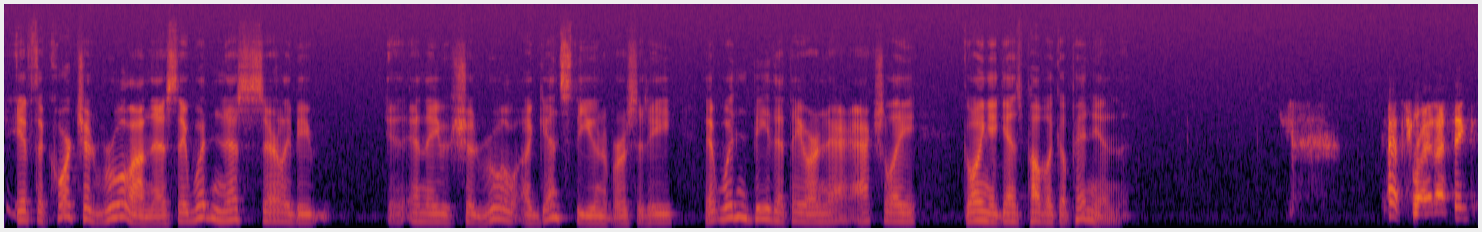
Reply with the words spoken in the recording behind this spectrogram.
if the court should rule on this, they wouldn't necessarily be, and they should rule against the university. It wouldn't be that they were actually going against public opinion. That's right. I think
